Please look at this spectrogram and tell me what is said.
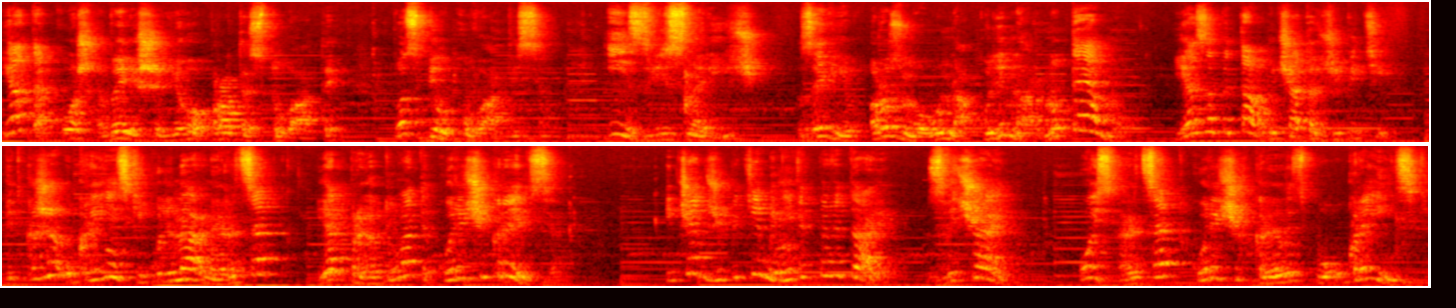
Я також вирішив його протестувати, поспілкуватися і, звісно річ, завів розмову на кулінарну тему. Я запитав у чата GPT, підкажи український кулінарний рецепт, як приготувати курячі крильця. І чат GPT мені відповідає: звичайно, ось рецепт курячих крилиць по-українськи.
